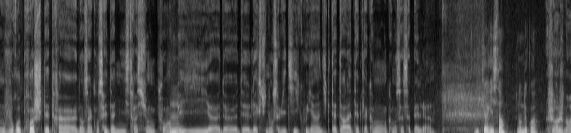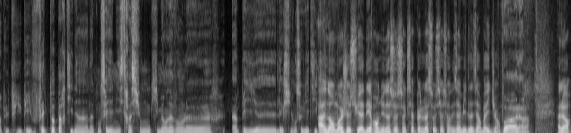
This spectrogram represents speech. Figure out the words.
vous reproche d'être dans un conseil d'administration pour un mmh. pays de, l'ex-Union soviétique où il y a un dictateur à la tête, là, comment, comment ça s'appelle du Kyrgyzstan Non, de quoi Genre, je me rappelle plus du pays. Vous faites pas partie d'un conseil d'administration qui met en avant le, un pays euh, de l'ex-Union soviétique Ah non, moi je suis adhérent d'une association qui s'appelle l'Association des Amis de l'Azerbaïdjan. Voilà. Alors,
